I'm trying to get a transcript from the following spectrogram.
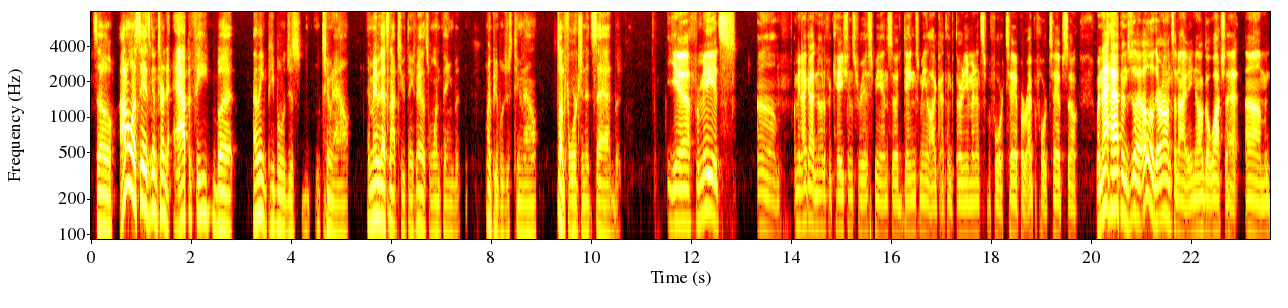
so I don't want to say it's going to turn to apathy, but I think people will just tune out. And maybe that's not two things. Maybe that's one thing, but my people just tune out. It's unfortunate, sad, but yeah, for me, it's um I mean, I got notifications for ESPN, so it dings me like I think 30 minutes before tip or right before tip. So when that happens, you're like, oh, they're on tonight. You know, I'll go watch that um, and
